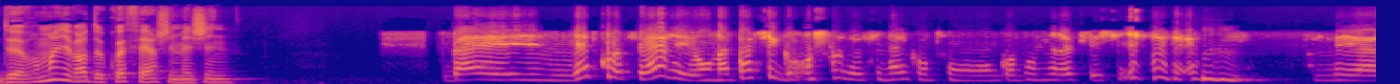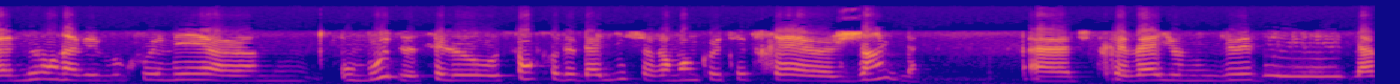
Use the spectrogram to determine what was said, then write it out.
Il doit vraiment y avoir de quoi faire, j'imagine. Bah, il y a de quoi faire et on n'a pas fait grand-chose au final quand on, quand on y réfléchit. mais euh, nous, on avait beaucoup aimé au Ubud, c'est le centre de Bali, c'est vraiment le côté très jungle. Euh, tu te réveilles au milieu des, de la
